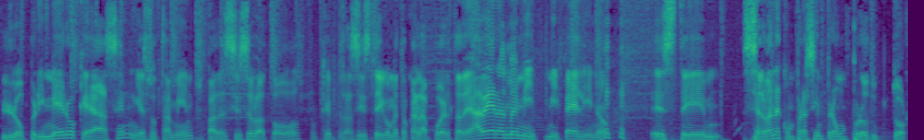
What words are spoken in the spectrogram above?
lo primero que hacen, y eso también, pues para decírselo a todos, porque pues así te digo, me tocan la puerta de, a ver, hazme mi, mi peli, ¿no? este, se la van a comprar siempre a un productor.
